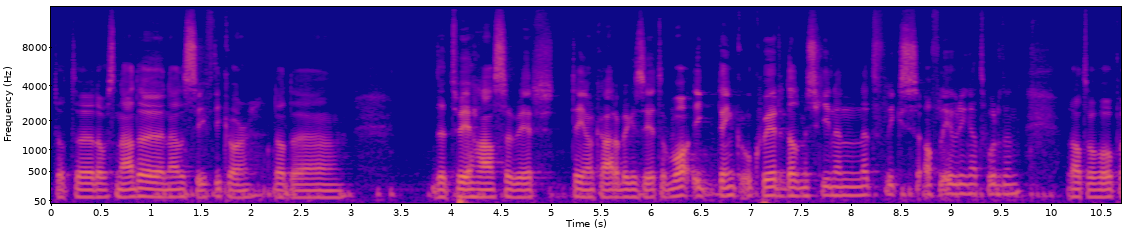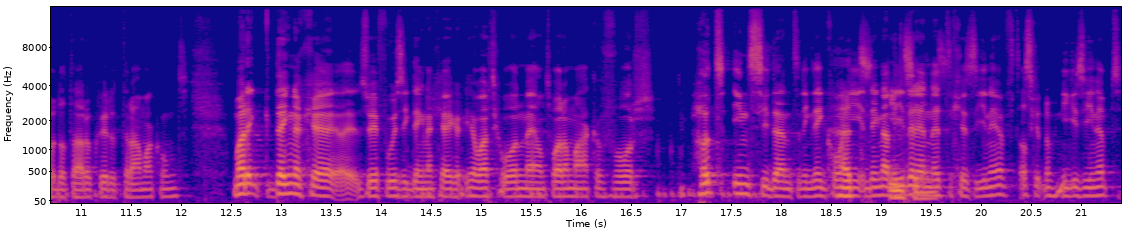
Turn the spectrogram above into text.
Dat, dat was na de, na de safety car. Dat de twee haasen weer tegen elkaar hebben gezeten. Wat, ik denk ook weer dat het misschien een Netflix-aflevering gaat worden. Laten we hopen dat daar ook weer het drama komt. Maar ik denk dat jij, eh, Zweefhoes, ik denk dat jij, jij wordt gewoon mij aan het warm maken voor het incident. En ik denk, gewoon niet, ik denk dat iedereen het gezien heeft. Als je het nog niet gezien hebt,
